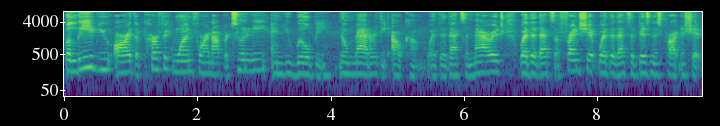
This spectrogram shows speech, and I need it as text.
Believe you are the perfect one for an opportunity and you will be, no matter the outcome, whether that's a marriage, whether that's a friendship, whether that's a business partnership,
